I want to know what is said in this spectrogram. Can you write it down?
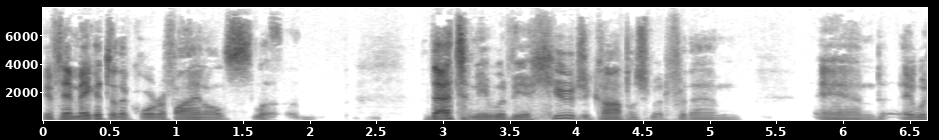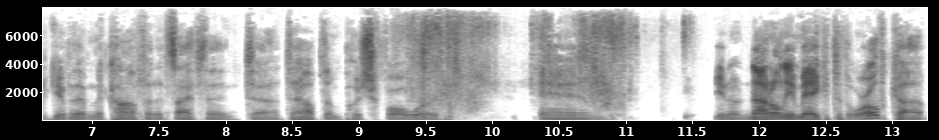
if they make it to the quarterfinals, that to me would be a huge accomplishment for them, and it would give them the confidence I think to, to help them push forward and you know, not only make it to the World Cup,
